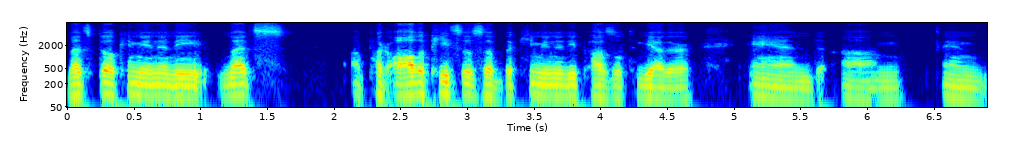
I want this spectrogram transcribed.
let's build community, let's uh, put all the pieces of the community puzzle together and, um, and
